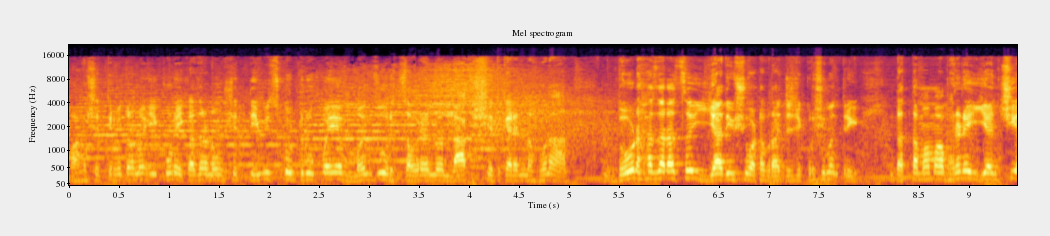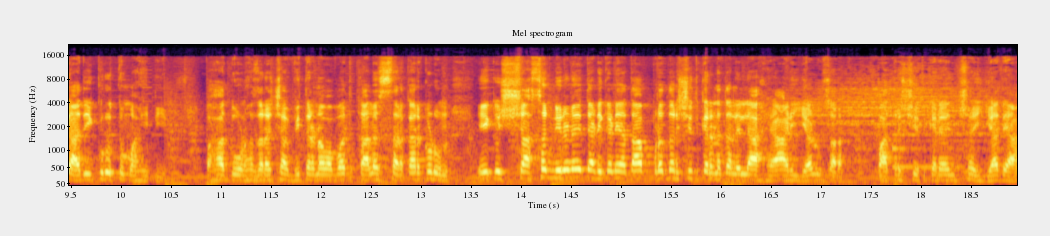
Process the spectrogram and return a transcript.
पहा शेतकरी मित्रांनो एकूण एक हजार नऊशे तेवीस कोटी रुपये मंजूर. चौऱ्याण्णव लाख शेतकऱ्यांना होणार. दोन हजाराचं या दिवशी वाटप. राज्याचे कृषी मंत्री दत्तामामा भरणे यांची अधिकृत माहिती. पहा दोन हजाराच्या वितरणाबाबत कालच सरकारकडून एक शासन निर्णय त्या ठिकाणी आता प्रदर्शित करण्यात आलेला आहे. आणि यानुसार पात्र शेतकऱ्यांच्या याद्या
